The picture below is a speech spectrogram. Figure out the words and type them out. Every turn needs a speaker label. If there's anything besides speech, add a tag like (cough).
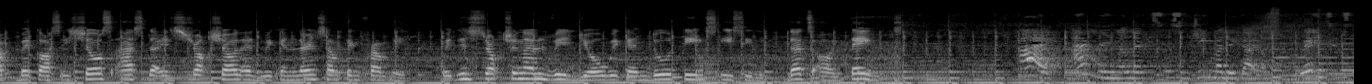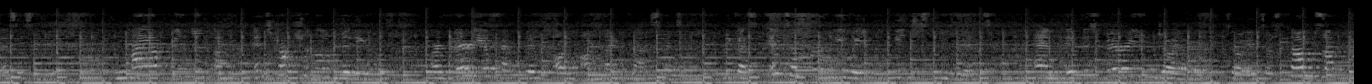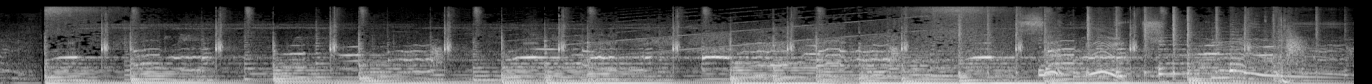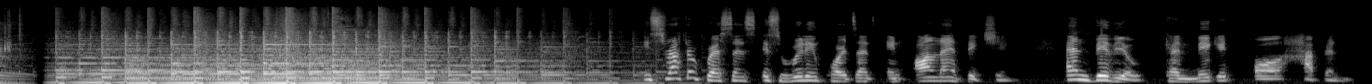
Speaker 1: app because it shows us the instruction and we can learn something from it. With instructional video, we can do things easily. That's all. Thanks!
Speaker 2: Hi, I'm Rina Alexis G. Maligaya from grade
Speaker 3: Instructor presence is really important in online teaching, and video can make it all happen.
